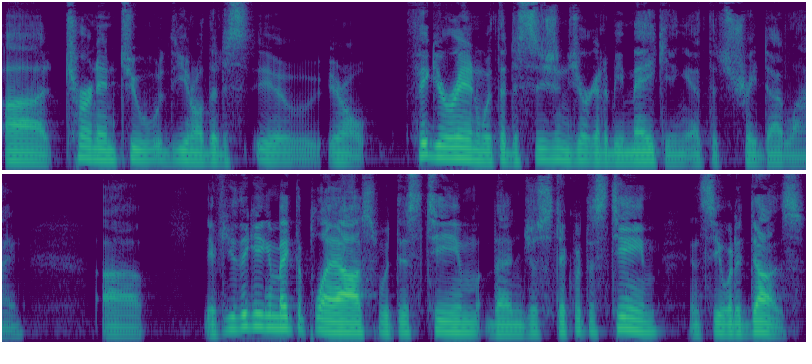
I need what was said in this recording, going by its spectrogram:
uh, turn into you know the you know figure in with the decisions you're going to be making at the trade deadline. Uh, if you think you can make the playoffs with this team, then just stick with this team and see what it does.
